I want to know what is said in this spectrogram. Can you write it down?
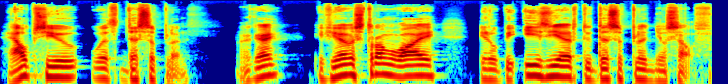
helps you with discipline. Okay? If you have a strong why, it'll be easier to discipline yourself.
